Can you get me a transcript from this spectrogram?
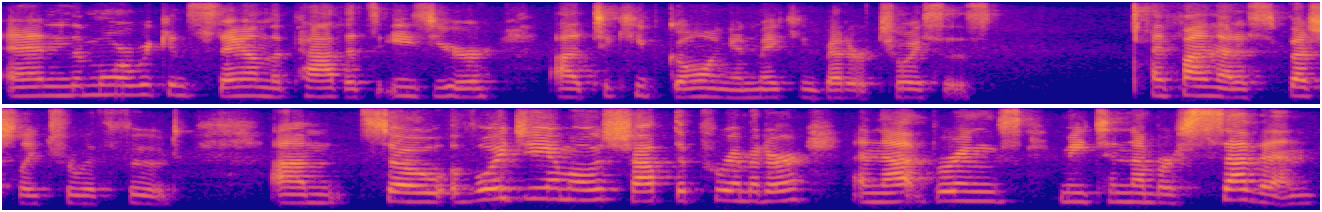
And the more we can stay on the path, it's easier uh, to keep going and making better choices. I find that especially true with food. Um, so avoid GMOs, shop the perimeter, and that brings me to number seven,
